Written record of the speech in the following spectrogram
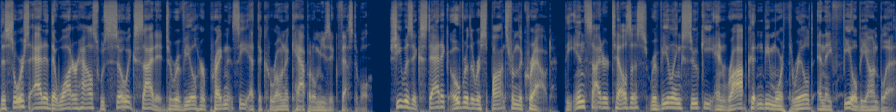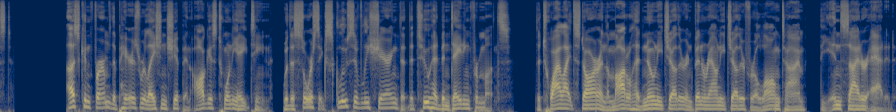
The source added that Waterhouse was so excited to reveal her pregnancy at the Corona Capital Music Festival. She was ecstatic over the response from the crowd. The insider tells us revealing Suki and Rob couldn't be more thrilled and they feel beyond blessed. Us confirmed the pair's relationship in August 2018, with a source exclusively sharing that the two had been dating for months. The Twilight star and the model had known each other and been around each other for a long time, the insider added.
